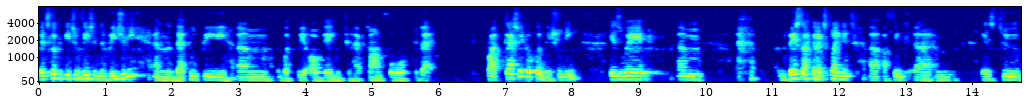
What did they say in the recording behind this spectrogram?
Let's look at each of these individually, and that would be um, what we are going to have time for today. Right, classical conditioning is where um, the best I can explain it, uh, I think, um, is to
